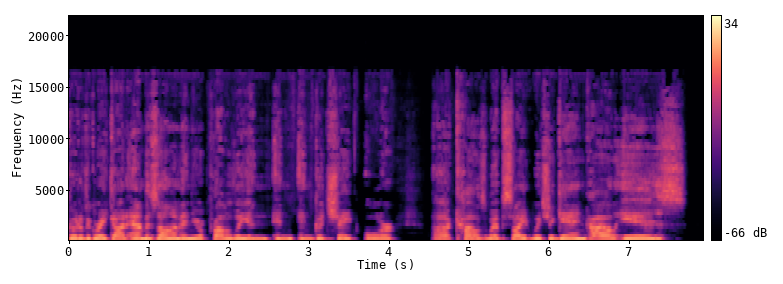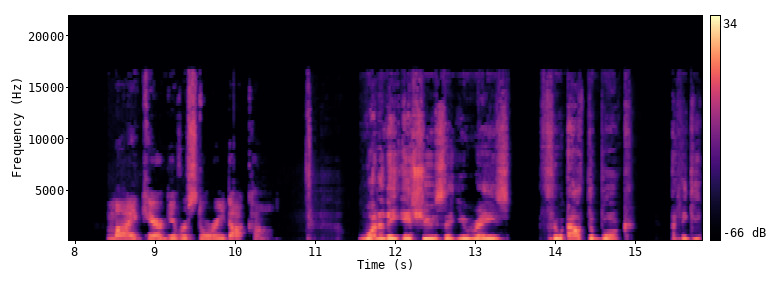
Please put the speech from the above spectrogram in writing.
go to the Great God Amazon and you're probably in, in, in good shape or uh, Kyle's website, which again, Kyle is mycaregiverstory.com. One of the issues that you raise throughout the book I think you,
